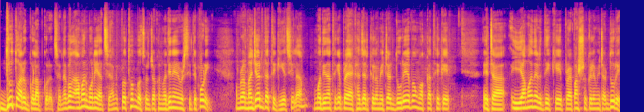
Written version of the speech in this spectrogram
দ্রুত আরোগ্য লাভ করেছেন। এবং আমার মনে আছে, আমি প্রথম বছর যখন মদিনা ইউনিভার্সিটিতে পড়ি, আমরা মাজারদাতে গিয়েছিলাম। মদিনা থেকে প্রায় এক হাজার কিলোমিটার দূরে এবং মক্কা থেকে এটা ইয়ামানের দিকে প্রায় পাঁচশো কিলোমিটার দূরে।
